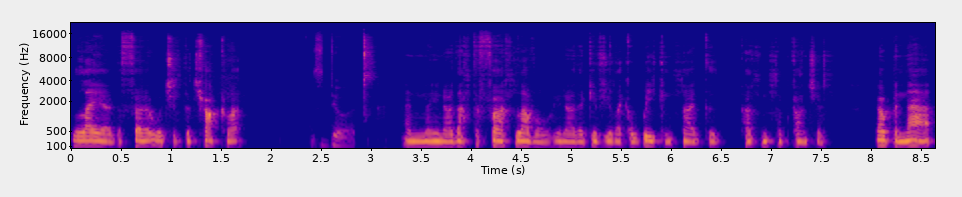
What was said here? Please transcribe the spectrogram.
layer, the first, which is the chocolate. Let's do it. and you know that's the first level you know that gives you like a week inside the person's subconscious open that.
